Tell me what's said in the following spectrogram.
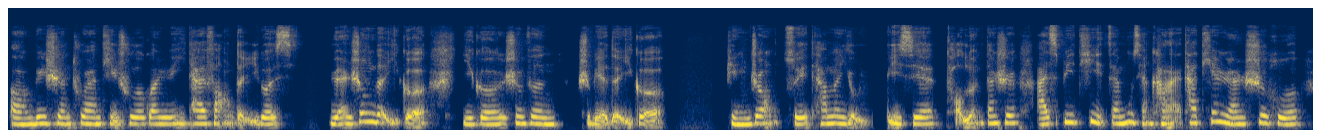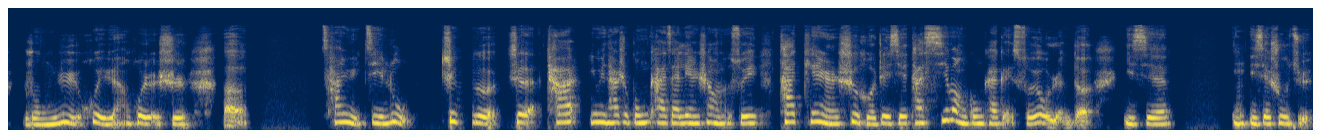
嗯，V 神突然提出了关于以太坊的一个原生的一个一个身份识别的一个。凭证，所以他们有一些讨论。但是 SBT 在目前看来，它天然适合荣誉会员或者是呃参与记录。这个这它因为它是公开在链上的，所以它天然适合这些它希望公开给所有人的一些嗯一些数据，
